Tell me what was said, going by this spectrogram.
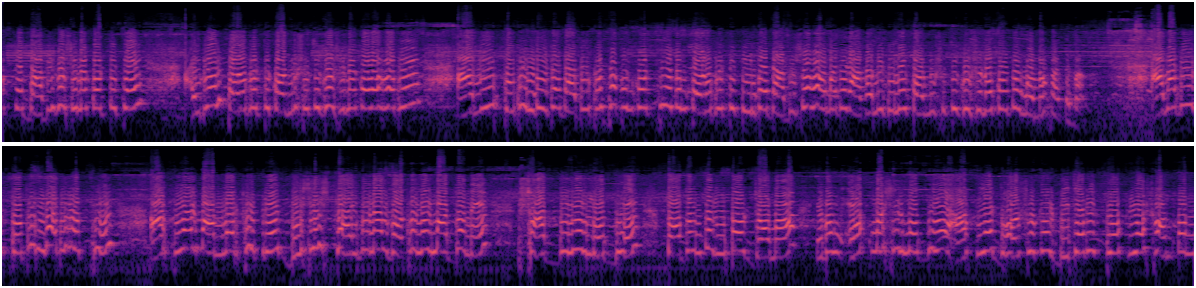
পাঁচটা দাবি ঘোষণা করতে চাই এবং পরবর্তী কর্মসূচি ঘোষণা করা হবে। আমি প্রথম দুইটা দাবি উপস্থাপন করছি এবং পরবর্তী তিনটা দাবি সহ আমাদের আগামী দিনের কর্মসূচি ঘোষণা করব মোমা ফাতেমা। আমাদের প্রথম দাবি হচ্ছে আসিয়ার মামলার ক্ষেত্রে বিশেষ ট্রাইব্যুনাল গঠনের মাধ্যমে সাত দিনের মধ্যে তদন্ত রিপোর্ট জমা এবং এক মাসের মধ্যে আসিয়ার ধর্ষকের বিচারিক প্রক্রিয়া সম্পন্ন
